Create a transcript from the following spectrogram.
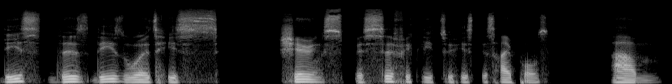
these these these words he's sharing specifically to his disciples. Um,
